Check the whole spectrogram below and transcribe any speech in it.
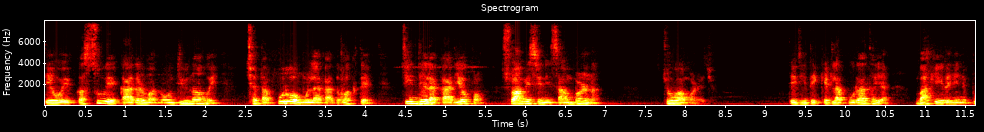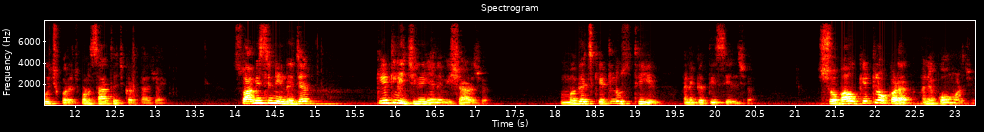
તેઓએ કશું એ કાગળમાં નોંધ્યું ન હોય, છતાં પૂર્વ મુલાકાત વખતે ચીંધેલા કાર્યો પણ સ્વામીશ્રીની સાંભળના જોવા મળે છે. તેથી તે કેટલા પૂરા થયા, બાકી રહીને પૂછપરછ પણ સાથે જ કરતા જાય. સ્વામીશ્રીની નજર કેટલી ઝીણી અને વિશાળ છે. મગજ કેટલું સ્થિર અને ગતિશીલ છે. સ્વભાવ કેટલો કડક અને કોમળ છે.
